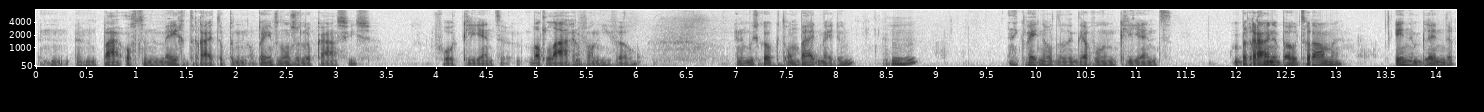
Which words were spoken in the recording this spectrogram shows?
een, een, paar ochtenden meegedraaid op een, op een van onze locaties. Voor cliënten wat lager van niveau. En dan moest ik ook het ontbijt meedoen. Mm -hmm. En ik weet nog dat ik daar voor een cliënt bruine boterhammen in een blender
